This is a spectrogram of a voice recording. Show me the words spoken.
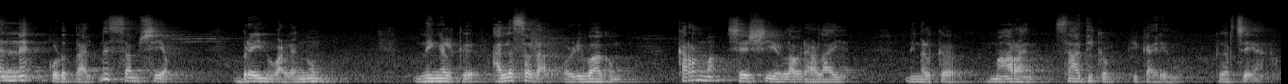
തന്നെ കൊടുത്താൽ നിസ്സംശയം ബ്രെയിൻ വഴങ്ങും. നിങ്ങൾക്ക് അലസത ഒഴിവാകും. കർമ്മ ശേഷിയുള്ള ഒരാളായി നിങ്ങൾക്ക് മാറാൻ സാധിക്കും ഇക്കാര്യം തീർച്ചയാണ്.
